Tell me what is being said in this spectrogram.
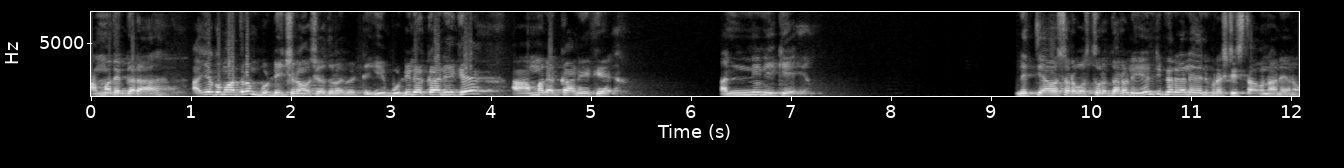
అమ్మ దగ్గర. అయ్యకు మాత్రం బుడ్డి ఇచ్చినావు చేతిలో పెట్టి. ఈ బుడ్డి లెక్క నీకే ఆ అమ్మ లెక్క నీకే. అన్నీ నీకే. నిత్యావసర వస్తువుల ధరలు ఏంటి పెరగలేదని ప్రశ్నిస్తా ఉన్నా నేను.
